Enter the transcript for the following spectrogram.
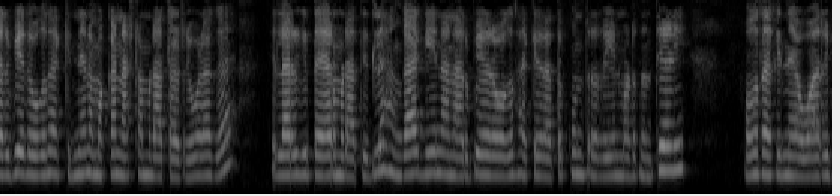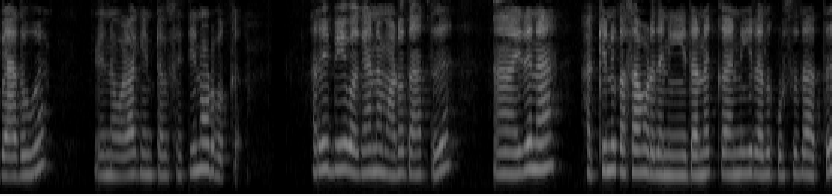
ಅರ್ಬಿ ಅದು ಒಗದು ಹಾಕಿದ್ನೆ ನಮ್ಮ ಅಕ್ಕ ನಷ್ಟ ಮಾಡಾತಾಳ್ರಿ ಒಳಗೆ. ಎಲ್ಲರಿಗೂ ತಯಾರು ಮಾಡಾತಿದ್ಲೆ. ಹಾಗಾಗಿ ನಾನು ಅರ್ಬಿ ಒಗದು ಹಾಕಿದ್ರೆ ಆತ ಕುಂತ್ರ ಏನು ಮಾಡೋದು ಅಂತೇಳಿ ಒಗದು ಹಾಕಿದ್ನೆ ಅವ ಅರಿಬಿ ಅದು ಇನ್ನು ಒಳಗಿನ ಕೆಲಸ ಐತಿ ನೋಡ್ಬೇಕು. ಅರಿಬಿ ಒಗ್ಯಾನ ಮಾಡೋದಾತು ಇದನ್ನ ಹಕ್ಕಿನೂ ಕಸ ಹೊಡೆದೇನಿ, ದನಕ್ಕೆ ನೀರು ಅದು ಕುಡ್ಸೋದಾತು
